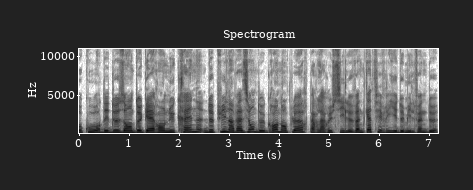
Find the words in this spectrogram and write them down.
Au cours des deux ans de guerre en Ukraine, depuis l'invasion de grande ampleur par la Russie le 24 février 2022,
